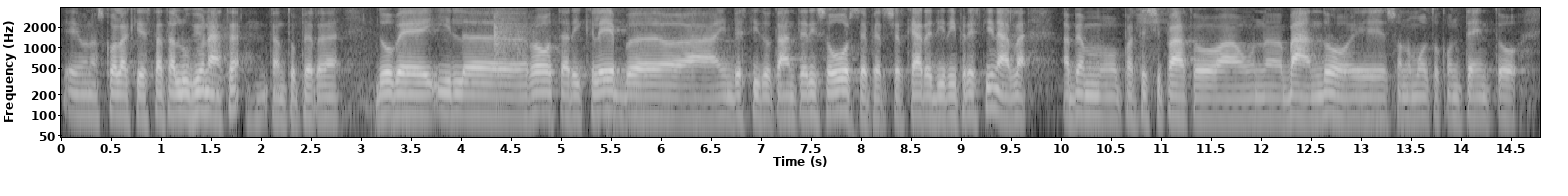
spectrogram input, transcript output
è una scuola che è stata alluvionata, tanto per dove il Rotary Club ha investito tante risorse per cercare di ripristinarla. Abbiamo partecipato a un bando e sono molto contento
